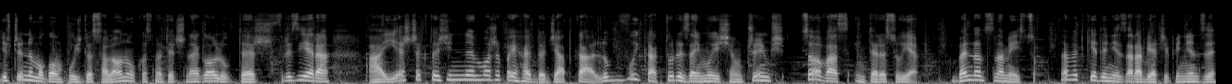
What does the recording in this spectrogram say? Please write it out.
Dziewczyny mogą pójść do salonu kosmetycznego lub też fryzjera, a jeszcze ktoś inny może pojechać do dziadka lub wujka, który zajmuje się czymś, co Was interesuje. Będąc na miejscu, nawet kiedy nie zarabiacie pieniędzy,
